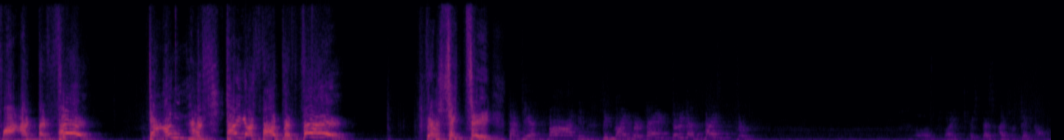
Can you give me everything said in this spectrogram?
Das war ein Befehl! Der Angriff Steiners war ein Befehl! Wer sind Sie? Dass Sie es wagen, sich meinen Befehl zu widersetzen! So weit ist das also gekommen.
